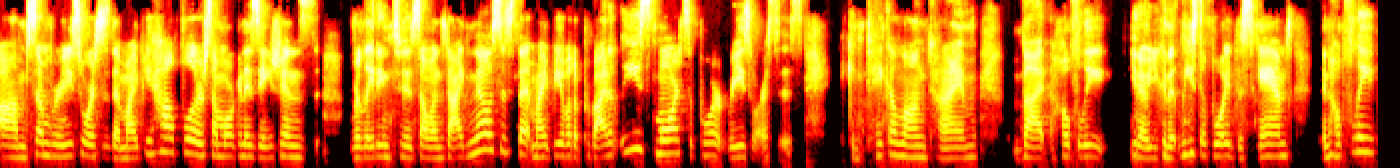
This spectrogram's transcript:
um, some resources that might be helpful or some organizations relating to someone's diagnosis that might be able to provide at least more support resources. It can take a long time, but hopefully you know you can at least avoid the scams and hopefully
